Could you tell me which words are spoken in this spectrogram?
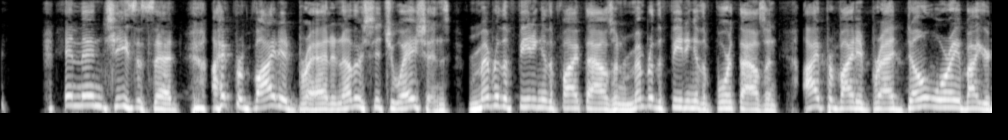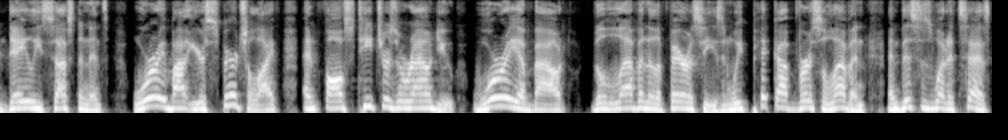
and then Jesus said, I provided bread in other situations. Remember the feeding of the 5,000. Remember the feeding of the 4,000. I provided bread. Don't worry about your daily sustenance. Worry about your spiritual life and false teachers around you. Worry about the leaven of the Pharisees. And we pick up verse 11, and this is what it says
